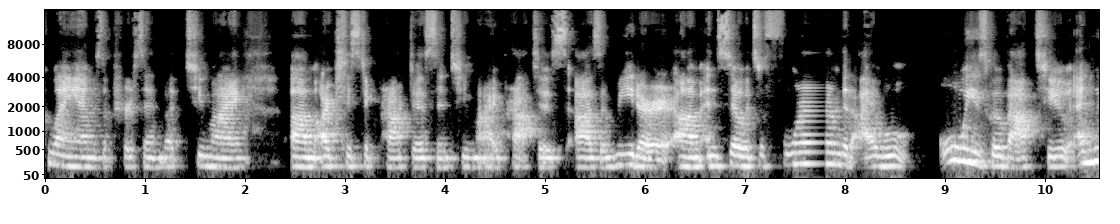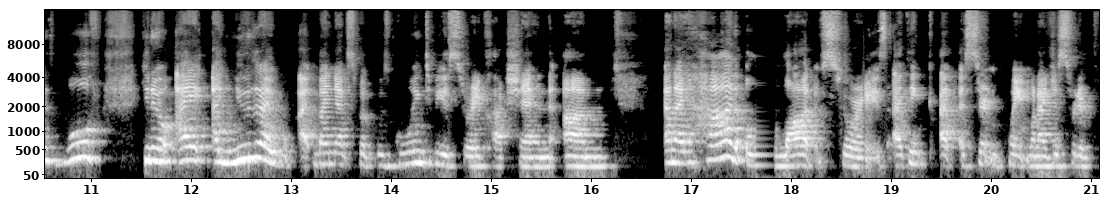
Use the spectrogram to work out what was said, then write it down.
who I am as a person, but to my um, artistic practice and to my practice as a reader. Um, and so it's a form that I will always go back to. And with Wolf, you know, I, I knew that I, my next book was going to be a story collection. Um, and I had a lot of stories. I think at a certain point when I just sort of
